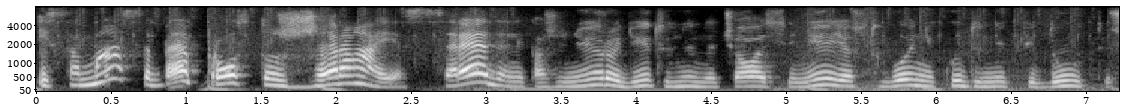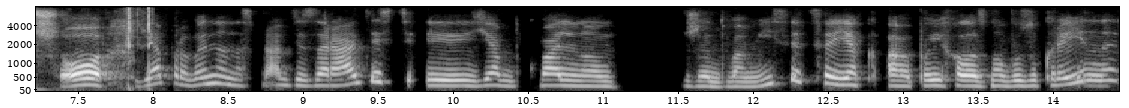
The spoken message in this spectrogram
І сама себе просто зжирає зсередини, каже: Ні, радіти не на часі, ні, я з тобою нікуди не піду. Ти що? Я провина насправді за радість, і я буквально вже два місяці, як поїхала знову з України,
